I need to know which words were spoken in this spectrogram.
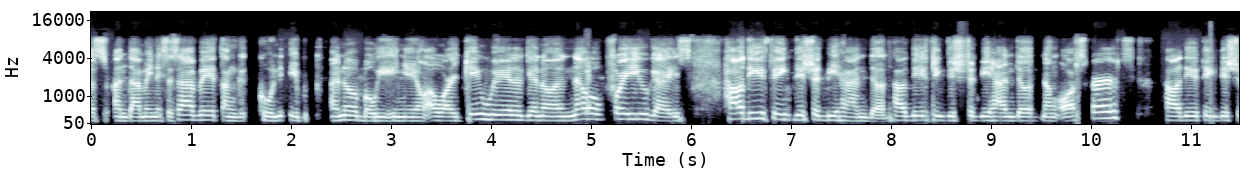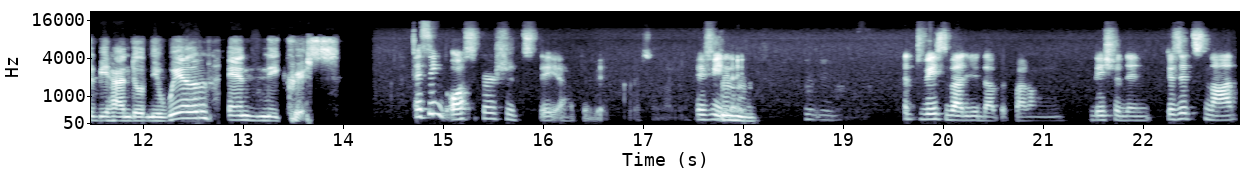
tas ang daming nagsasabi tang kun, i- ano bawiin niyo yung award kay Will ganon now for you guys how do you think this should be handled? How do you think this should be handled ng Oscars? How do you think this should be handled ni Will and ni Chris? I think Oscar should stay out of it, personally. I feel like, Mhm. Mm-mm. at face value, dapat parang they shouldn't, because it's not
